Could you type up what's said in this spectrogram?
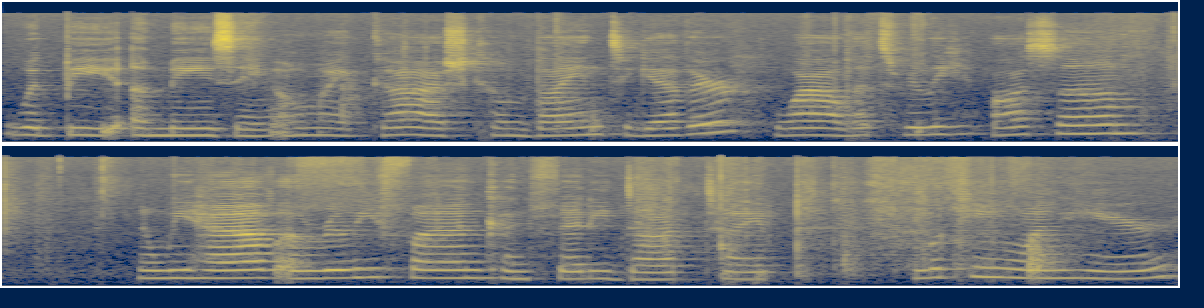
would be amazing. Oh my gosh, combined together. Wow, that's really awesome. And we have a really fun confetti dot type looking one here.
